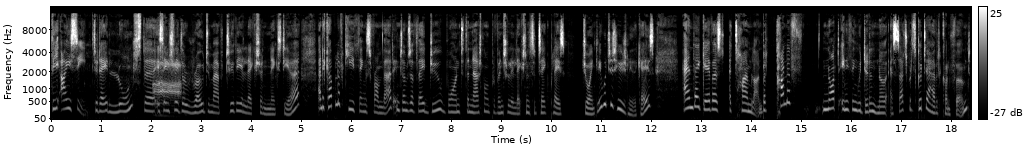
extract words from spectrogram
The IEC today launched the essentially the ah. roadmap to the election next year, and a couple of key things from that in terms of they do want the national and provincial elections to take place jointly, which is usually the case, and they gave us a timeline, but kind of not anything we didn't know as such. But it's good to have it confirmed.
